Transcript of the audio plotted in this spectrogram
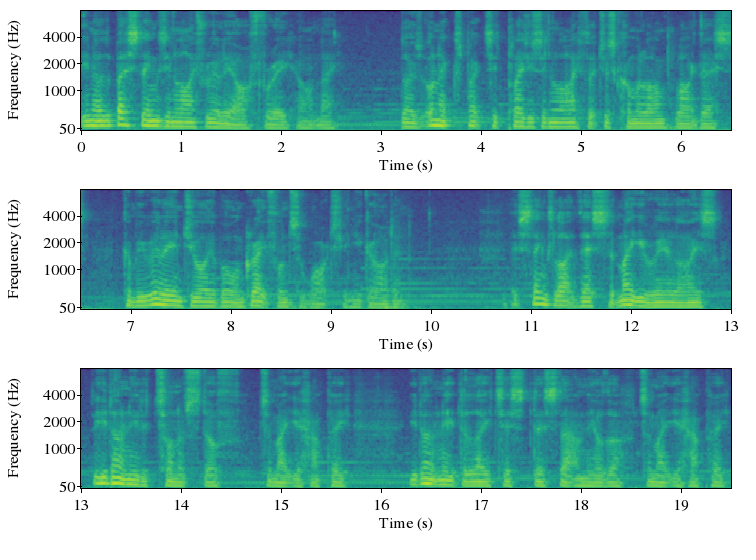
you know, the best things in life really are free, aren't they? Those unexpected pleasures in life that just come along like this can be really enjoyable and great fun to watch in your garden. It's things like this that make you realise that you don't need a ton of stuff to make you happy you don't need the latest this, that, and the other to make you happy.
